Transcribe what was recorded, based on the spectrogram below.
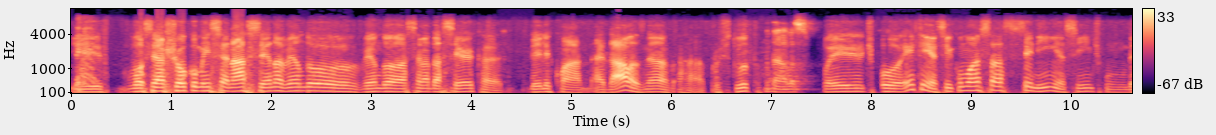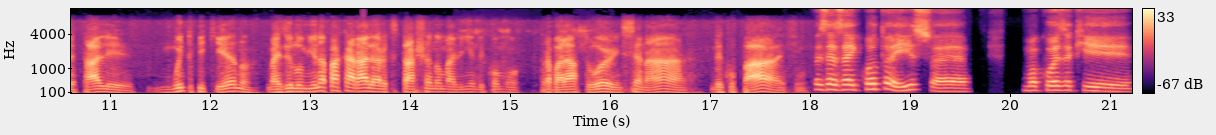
e você achou como encenar a cena vendo, vendo a cena da cerca dele com a é Dallas, né? A, a prostituta. Dallas. Foi, tipo, enfim, assim como essa ceninha, assim, tipo, um detalhe muito pequeno, mas ilumina pra caralho a hora que você tá achando uma linha de como trabalhar ator, encenar, decupar, enfim. Pois é, Zé, quanto a isso, é uma coisa que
